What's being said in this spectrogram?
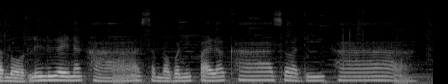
ตลอดเรื่อย ๆ นะคะสำหรับวันนี้ไปแล้วค่ะ สวัสดีค่ะ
